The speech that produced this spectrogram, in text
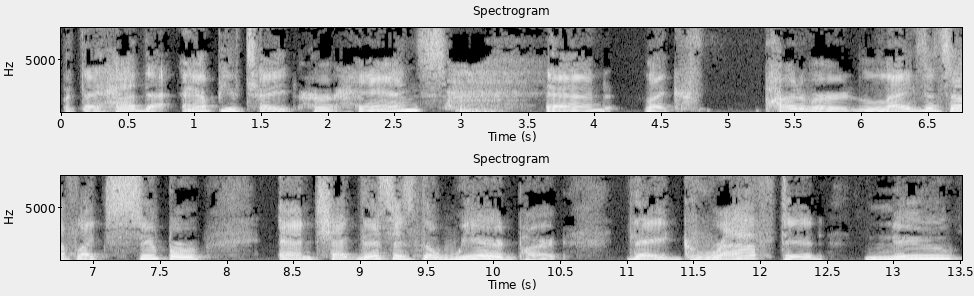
but they had to amputate her hands and like part of her legs and stuff, like super. And check, this is the weird part. They grafted new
